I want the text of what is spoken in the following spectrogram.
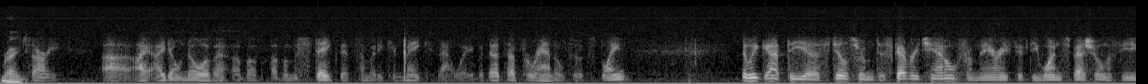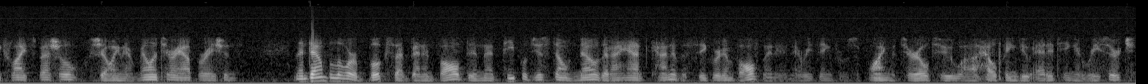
Right. I'm sorry. Uh, I, I don't know of a, of, a, of a mistake that somebody can make that way, but that's up for Randle to explain. Then we got the uh, stills from Discovery Channel from the Area 51 special and the Phoenix Light special showing their military operations. And then down below are books I've been involved in that people just don't know that I had kind of a secret involvement in, everything from supplying material to uh, helping do editing and research.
